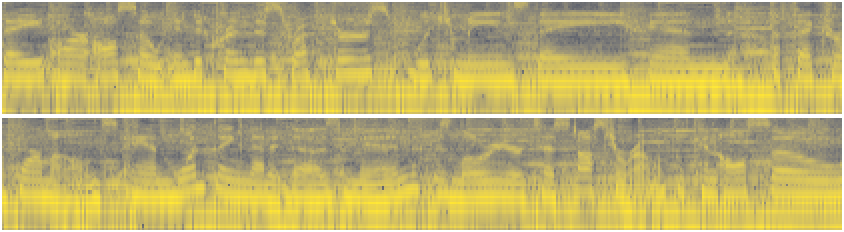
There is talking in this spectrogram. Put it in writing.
They are also endocrine disruptors, which means they can affect your hormones. And one thing that it does, men, is lower your testosterone. It can also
